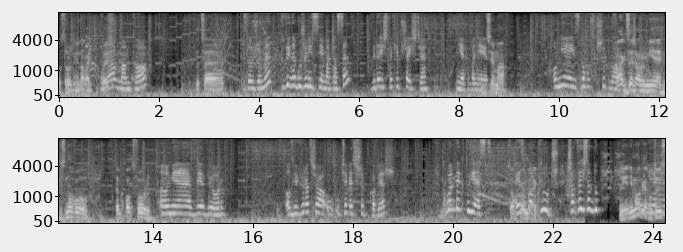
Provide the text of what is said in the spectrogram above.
Ostrożnie, dawaj. Weź. Dobra, mam to. Lecę. Zdążymy? Tutaj na górze nic nie ma czasem? Wydaje się takie przejście. Nie, chyba nie Nic nie jedno. ma. O nie, i znowu skrzydła. Fuck, zeżar mnie! Znowu! Ten potwór. O nie, wiewiór. Od wiewióra trzeba uciekać szybko, wiesz? Dawaj. Kłębek tu jest! Co A ja kłębek? klucz! Trzeba wejść tam do... No ja nie mogę, bo to jest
